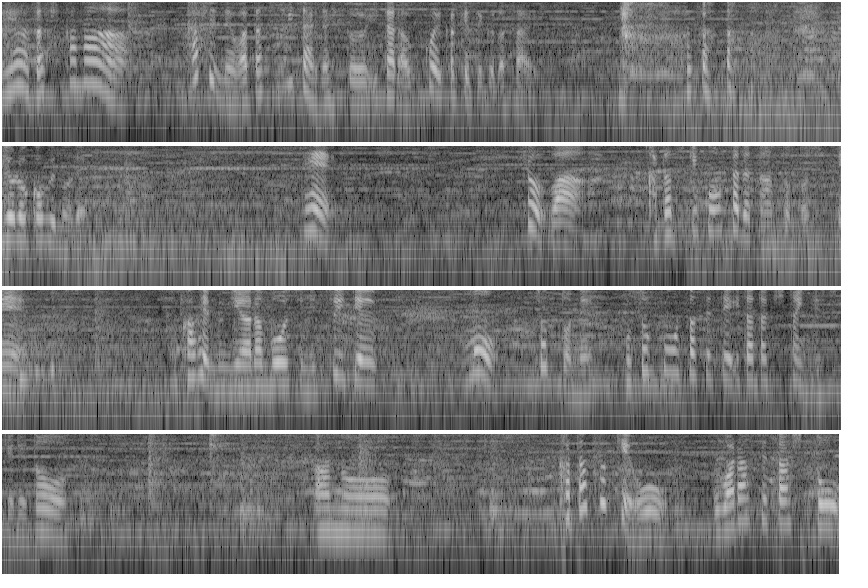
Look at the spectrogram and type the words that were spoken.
え私かな？もしね私みたいな人いたら声かけてください。喜ぶのでで今日は片付けコンサルタントとしてカフェ麦わら帽子についてもちょっとね補足をさせていただきたいんですけれどあの片付けを終わらせた人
